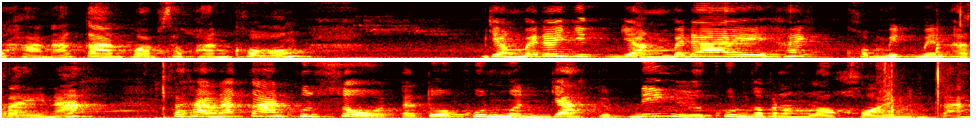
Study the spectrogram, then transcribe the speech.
สถานการณ์ความสัมพันธ์ของยังไม่ได้ยังไม่ได้ให้คอมมิชเมนต์อะไรนะ สถานการณ์คุณโสด แต่ตัวคุณเหมือนอยากหยุดนิ่ง หรือคุณกำลังรอคอยเหมือนกัน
